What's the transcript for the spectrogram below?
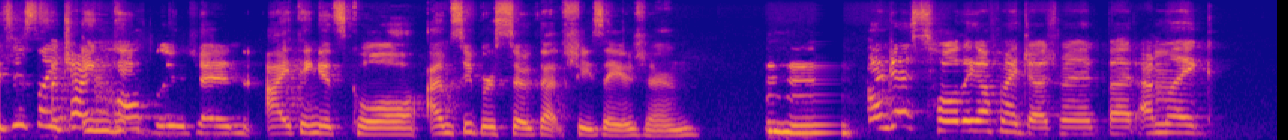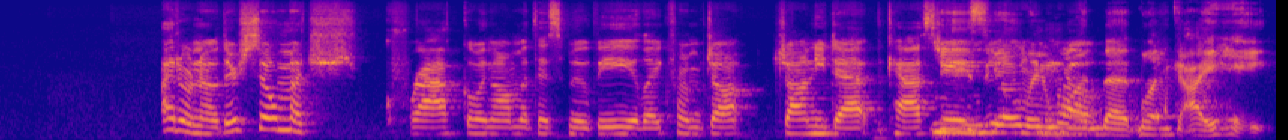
It's just I'm like trying in to hold- conclusion, I think it's cool. I'm super stoked that she's Asian. hmm I'm just holding off my judgment, but I'm like, I don't know. There's so much crap going on with this movie, like from jo- Johnny Depp casting. He's the only Bro. one that like I hate.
